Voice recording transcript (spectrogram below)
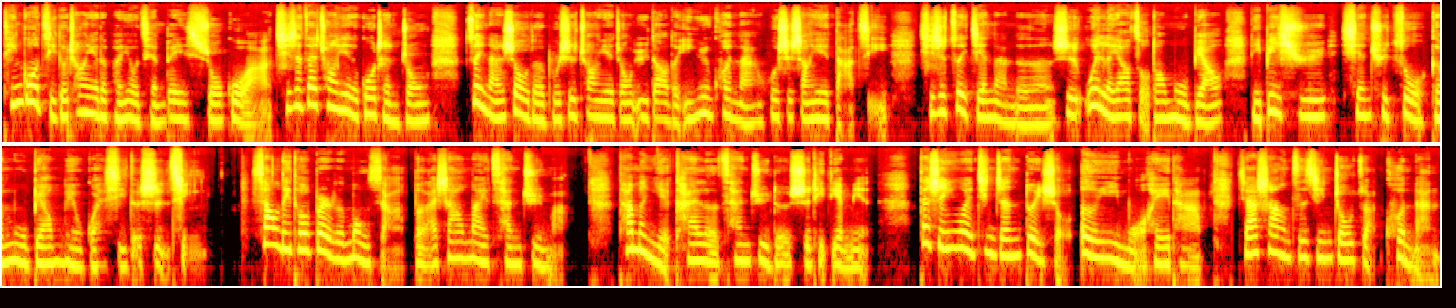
听过几个创业的朋友前辈说过啊，其实，在创业的过程中，最难受的不是创业中遇到的营运困难或是商业打击，其实最艰难的呢，是为了要走到目标，你必须先去做跟目标没有关系的事情。像 Little Bird 的梦想本来是要卖餐具嘛。他们也开了餐具的实体店面，但是因为竞争对手恶意抹黑他，加上资金周转困难，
